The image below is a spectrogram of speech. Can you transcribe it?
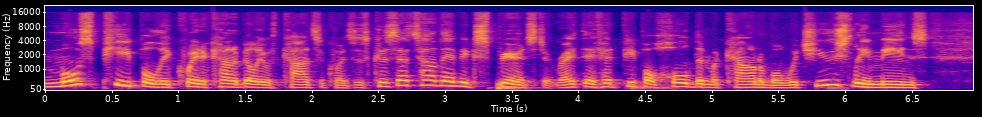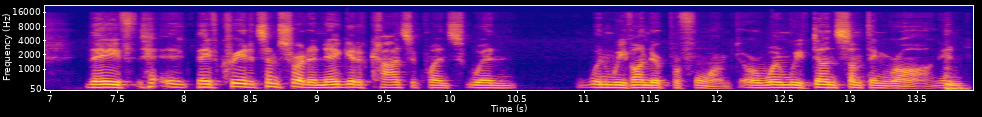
most people equate accountability with consequences because that's how they've experienced it, right? They've had people hold them accountable, which usually means they've they've created some sort of negative consequence when when we've underperformed or when we've done something wrong. And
